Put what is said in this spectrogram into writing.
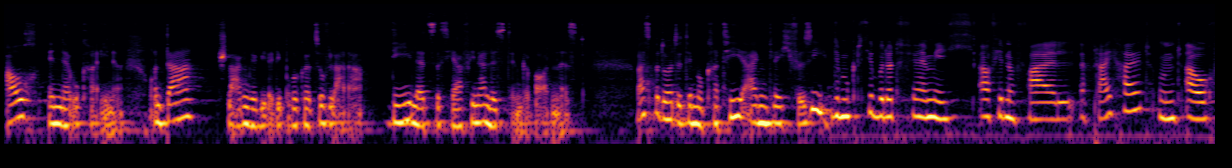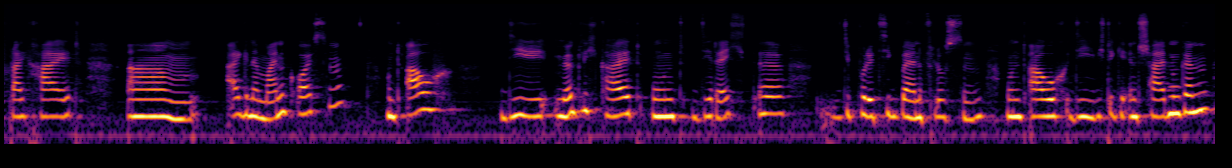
auch in der Ukraine. Und da schlagen wir wieder die Brücke zu Vlada, die letztes Jahr Finalistin geworden ist. Was bedeutet Demokratie eigentlich für Sie? Demokratie bedeutet für mich auf jeden Fall Freiheit und auch Freiheit, ähm, eigene Meinung äußern und auch die Möglichkeit und die Rechte, die Politik beeinflussen und auch die wichtigen Entscheidungen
